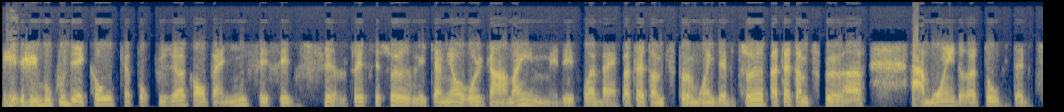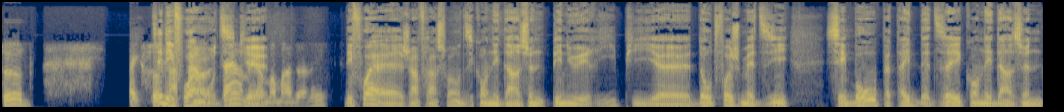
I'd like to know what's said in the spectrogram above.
j'ai beaucoup d'échos que pour plusieurs compagnies, c'est, c'est difficile. Tu sais, c'est sûr, les camions roulent quand même, mais des fois, ben peut-être un petit peu moins que d'habitude, peut-être un petit peu à, moindre taux que d'habitude. Tu sais, des fois, on dit que. Des fois, Jean-François, on dit qu'on est dans une pénurie, puis euh, d'autres fois, je me dis, c'est beau peut-être de dire qu'on est dans une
